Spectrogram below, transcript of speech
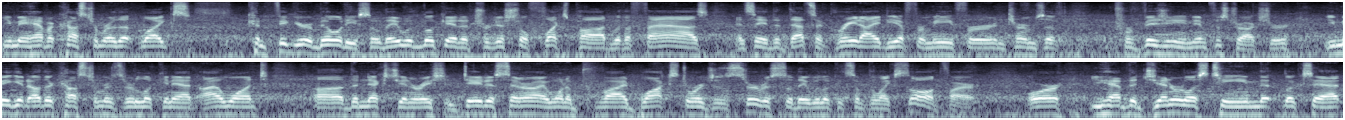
you may have a customer that likes configurability, so they would look at a traditional FlexPod with a FAS and say that that's a great idea for me for in terms of provisioning infrastructure. You may get other customers that are looking at, I want uh, the next generation data center, I want to provide block storage as a service, so they would look at something like SolidFire. Or you have the generalist team that looks at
